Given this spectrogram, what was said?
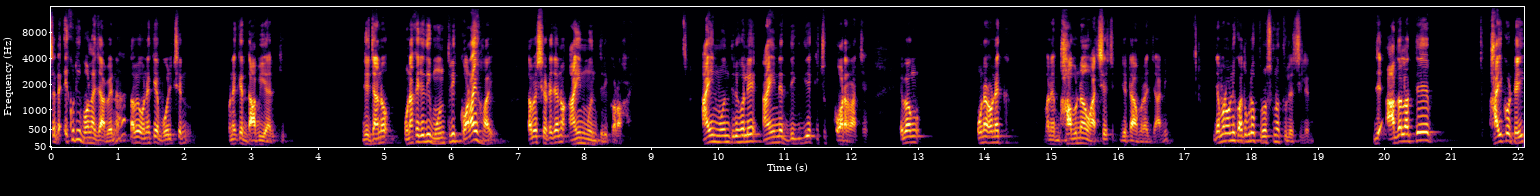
সেটা এখনই বলা যাবে না, তবে অনেকে বলছেন, অনেকে দাবি আর কি, যে যেন ওনাকে যদি মন্ত্রী করাই হয়, তবে সেটা যেন আইন মন্ত্রী করা হয়। আইন মন্ত্রী হলে আইনের দিক দিয়ে কিছু করার আছে এবং ওনার অনেক মানে ভাবনাও আছে যেটা আমরা জানি। যেমন উনি কতগুলো প্রশ্ন তুলেছিলেন যে আদালতে হাইকোর্টেই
